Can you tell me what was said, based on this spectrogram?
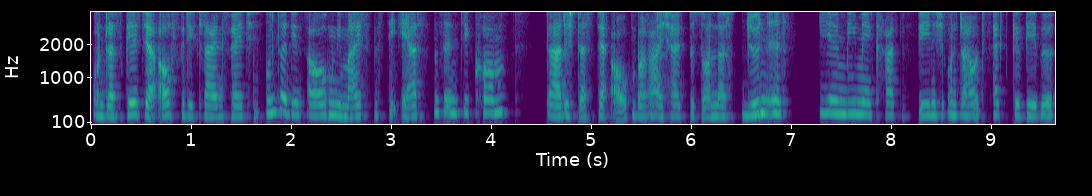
Und das gilt ja auch für die kleinen Fältchen unter den Augen, die meistens die ersten sind, die kommen. Dadurch, dass der Augenbereich halt besonders dünn ist, viel Mimik hat, wenig Unterhautfettgewebe,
